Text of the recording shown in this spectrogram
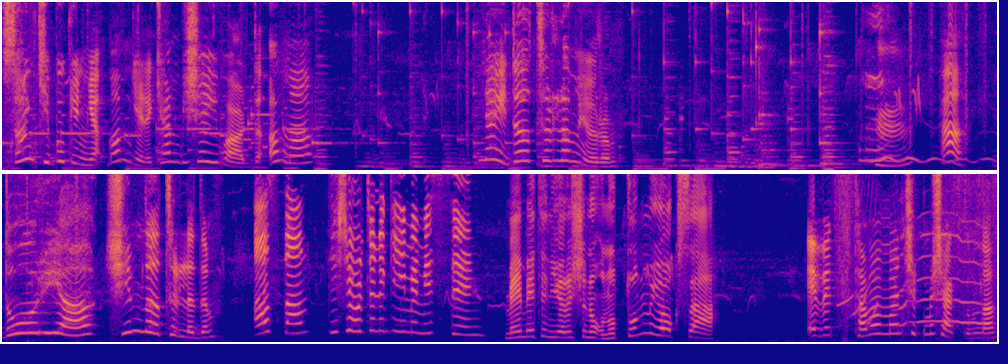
Sanki bugün yapmam gereken bir şey vardı ama neydi hatırlamıyorum. Ha, doğru ya. Şimdi hatırladım. Aslan, tişörtünü giymemişsin. Mehmet'in yarışını unuttun mu yoksa? Evet, tamamen çıkmış aklımdan.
